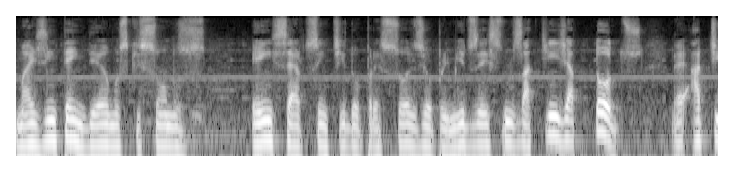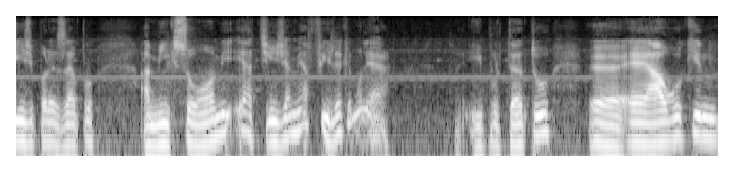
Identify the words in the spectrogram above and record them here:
Mas entendemos que somos, em certo sentido, opressores e oprimidos, e isso nos atinge a todos. Né? Atinge, por exemplo, a mim que sou homem e atinge a minha filha que é mulher. E, portanto, é, é, algo que,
